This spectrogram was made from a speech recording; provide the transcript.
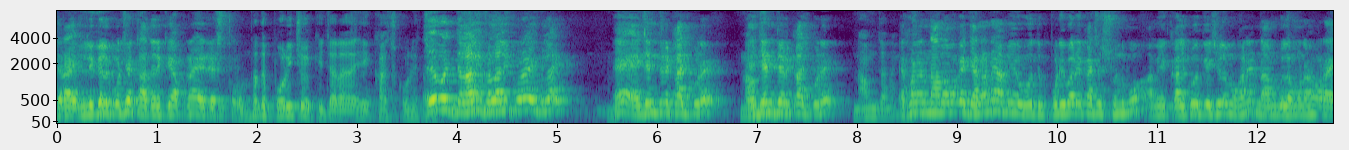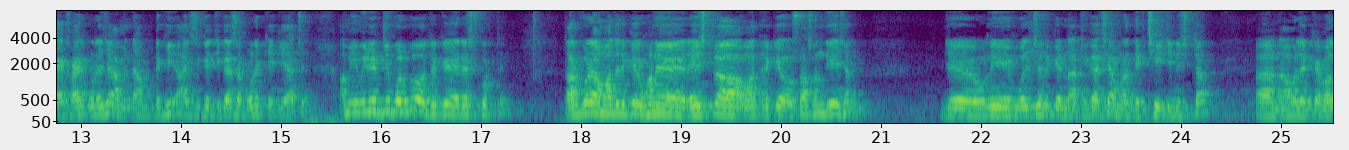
যারা ইলিগাল করছে তাদেরকে আপনারা অ্যারেস্ট করুন। তাদের পরিচয় কি যারা এই কাজ করেছে? এই ওই দালালি ফালালি করে এগুলাই? হ্যাঁ এজেন্টের কাজ করে এজেন্টের কাজ করে। নাম জানেন? এখন নাম আমাকে জানা নেই আমি পরিবারের কাছে শুনব। আমি কালকেও গিয়েছিলাম ওখানে নামগুলো মনে হয় ওরা এফআইআর করেছে আমি নাম দেখি আইসিকে জিজ্ঞাসা করে কে কে আছে। আমি ইমিডিয়েটলি বলব ওদেরকে অ্যারেস্ট করতে। তারপরে আমাদেরকে ওখানে রেজিস্ট্রার আমাদেরকে আশ্বাসন দিয়েছেন যে উনি বলছেন কি না ঠিক আছে আমরা দেখছি এই জিনিসটা। না হলে কেবল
